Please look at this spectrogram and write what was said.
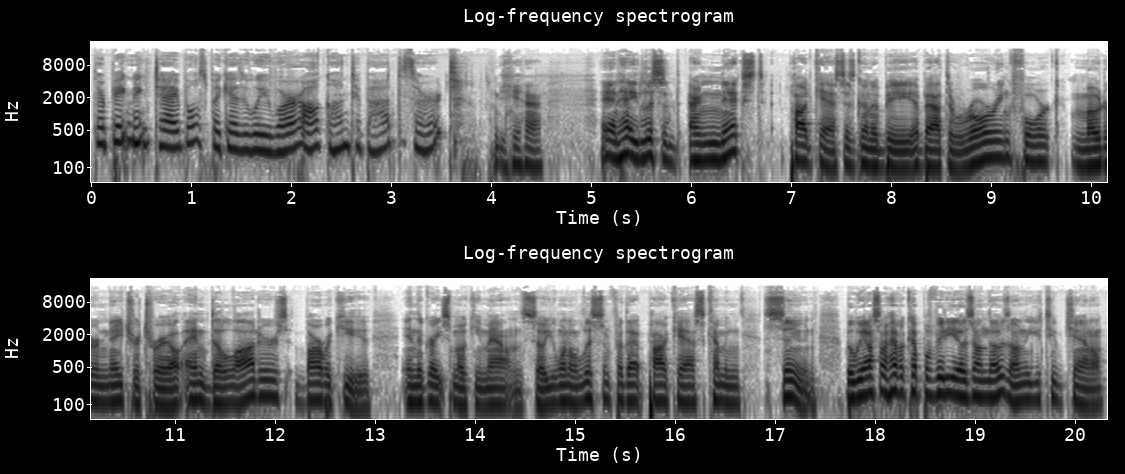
their picnic tables because we were all going to buy dessert. Yeah. And hey, listen, our next podcast is going to be about the Roaring Fork Motor Nature Trail and Delauder's Barbecue in the Great Smoky Mountains. So you want to listen for that podcast coming soon. But we also have a couple videos on those on the YouTube channel.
